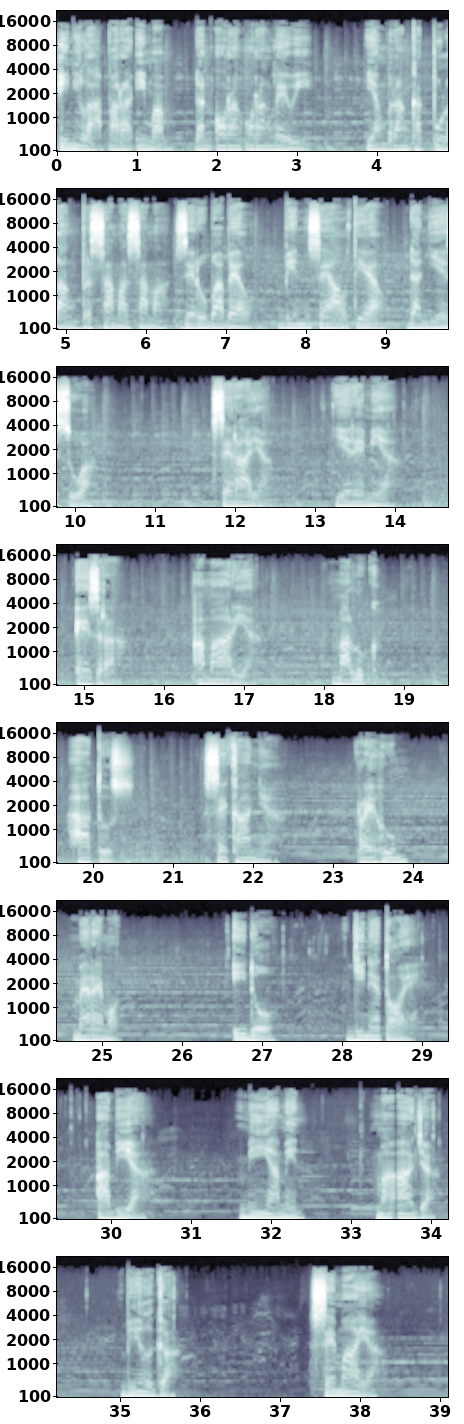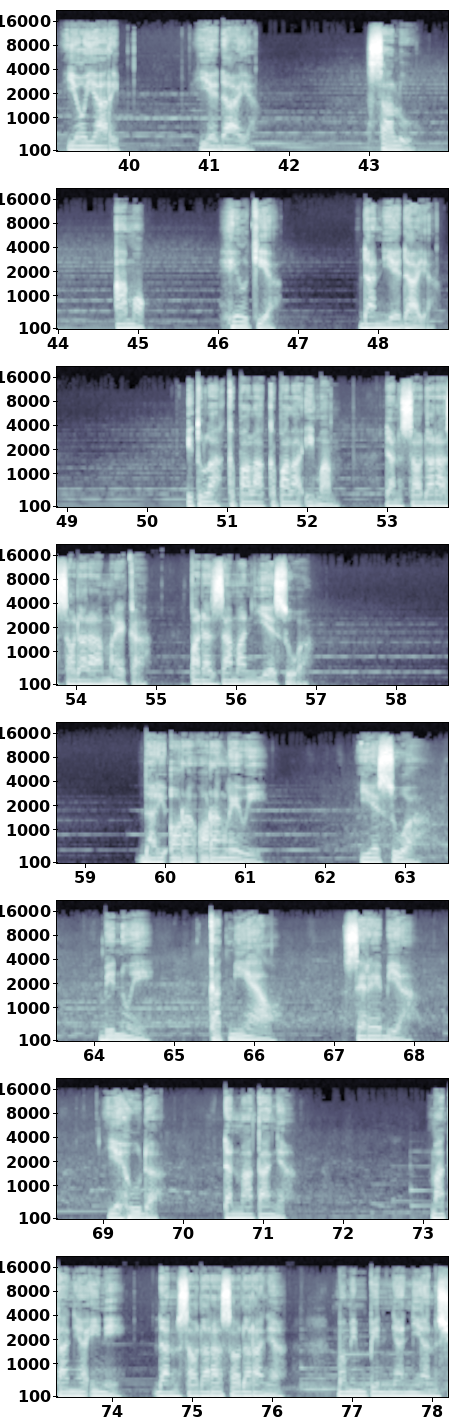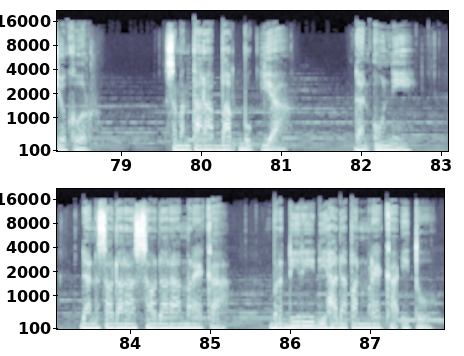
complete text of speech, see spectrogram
Inilah para imam dan orang-orang Lewi yang berangkat pulang bersama-sama Zerubabel bin Sealtiel dan Yesua, Seraya, Yeremia, Ezra, Amaria, Maluk, Hatus, Sekanya, Rehum, Meremot, Ido, Ginetoy, Abia, Miyamin, Maaja, Bilga, Semaya, Yoyarib, Yedaya, Salu, Amok, Hilkia, dan Yedaya. Itulah kepala-kepala imam dan saudara-saudara mereka pada zaman Yesua. Dari orang-orang Lewi, Yesua, Binui, Kadmiel, Serebia, Yehuda, dan matanya. Matanya ini dan saudara-saudaranya memimpin nyanyian syukur. Sementara Bakbukya dan Uni dan saudara-saudara mereka berdiri di hadapan mereka itu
